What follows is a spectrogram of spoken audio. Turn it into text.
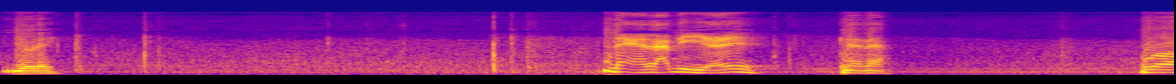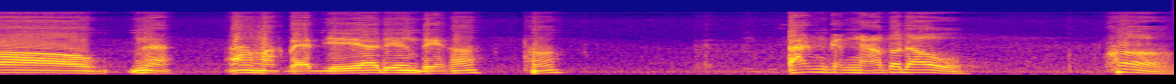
vô đi. Nè làm gì vậy? Nè nè. Wow Nè Ăn mặc đẹp vậy đi ăn tiệc hả? Hả? Anh cần ngạo tôi đâu? Hờ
